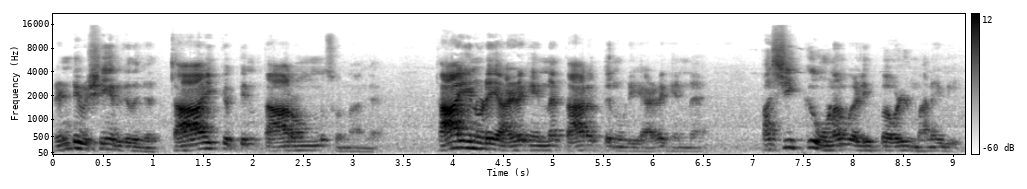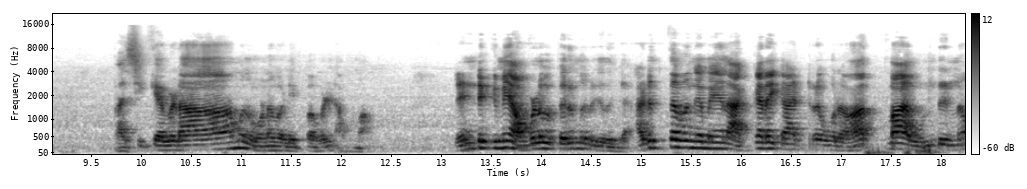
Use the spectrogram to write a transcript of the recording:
ரெண்டு விஷயம் இருக்குதுங்க. தாய்க்கு பின் தாரம்னு சொன்னாங்க. தாயினுடைய அழகு என்ன? தாரத்தினுடைய அழகு என்ன? பசிக்கு உணவு அளிப்பவள் மனைவி. பசிக்க விடாமல் உணவு அளிப்பவள் அம்மா. ரெண்டுக்குமே அவ்வளவு பெருமை இருக்குதுங்க. அடுத்தவங்க மேலே அக்கறை காட்டுற ஒரு ஆத்மா உண்டுன்னா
